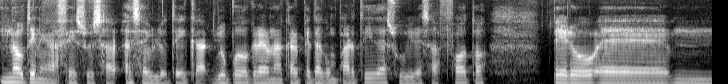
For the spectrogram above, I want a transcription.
no tienen acceso a esa, biblioteca. Yo puedo crear una carpeta compartida, subir esas fotos, pero eh, mm,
